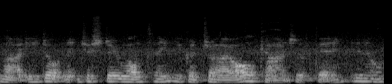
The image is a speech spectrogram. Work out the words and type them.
Like you don't just do one thing, you can try all kinds of paint, you know.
